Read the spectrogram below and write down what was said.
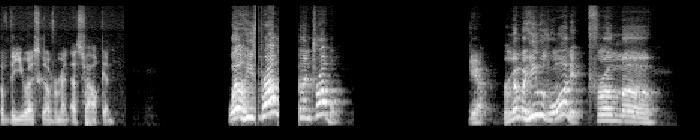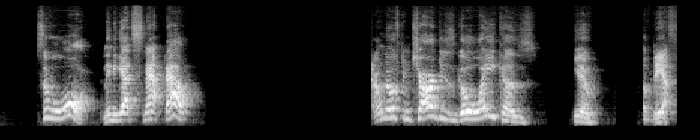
of the U.S. government as Falcon. Well, he's probably in trouble. Yeah. Remember, he was wanted from uh, Civil War, and then he got snapped out. I don't know if them charges go away because, you know, of death.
